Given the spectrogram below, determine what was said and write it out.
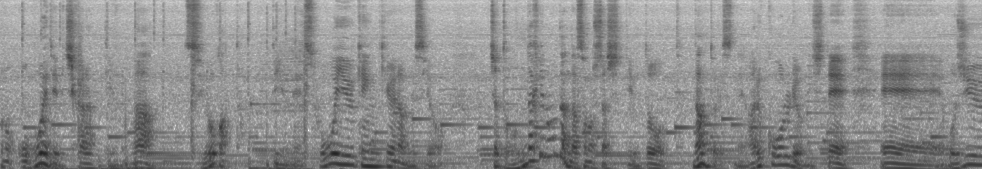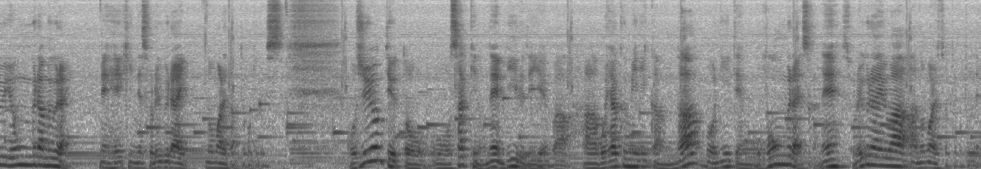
この覚えてる力っていうのが強かった。っていうねそういう研究なんですよ。じゃあどんだけ飲んだんだその人たちっていうとなんとですねアルコール量にして、えー、54g ぐらい、ね、平均でそれぐらい飲まれたってことです。54っていうとさっきのねビールで言えば500ミリ缶が2.5本ぐらいですかね。それぐらいは飲まれてたってことで。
